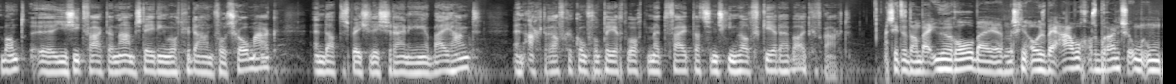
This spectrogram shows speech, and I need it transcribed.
Want je ziet vaak dat naambesteding wordt gedaan voor schoonmaak en dat de specialistische reiniging erbij hangt en achteraf geconfronteerd wordt met het feit dat ze misschien wel het verkeerde hebben uitgevraagd. Zit er dan bij u een rol, bij, misschien ook bij AWOG als branche, om, om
